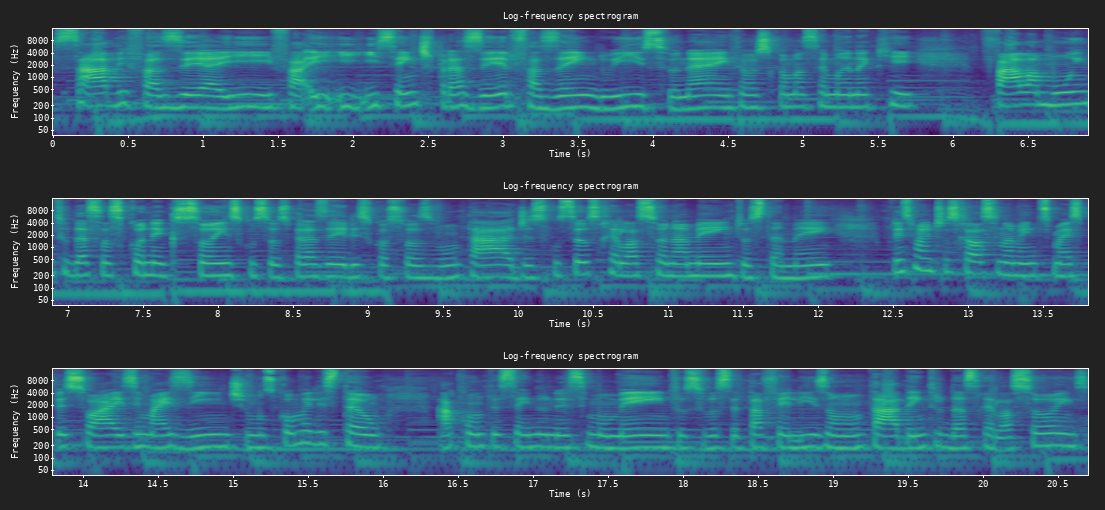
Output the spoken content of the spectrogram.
sabe fazer aí e, e, e sente prazer fazendo isso, né? Então acho que é uma semana que fala muito dessas conexões com seus prazeres, com as suas vontades, com seus relacionamentos também, principalmente os relacionamentos mais pessoais e mais íntimos, como eles estão acontecendo nesse momento, se você tá feliz ou não tá dentro das relações.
